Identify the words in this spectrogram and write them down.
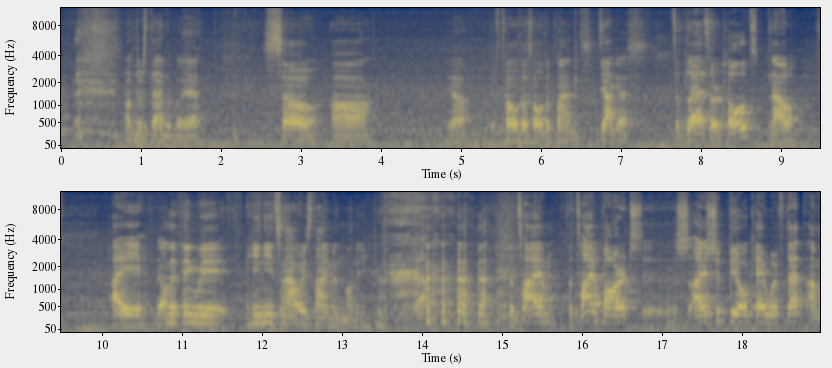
Understandable, yeah. So, uh, yeah, you've told us all the plans, Yeah. I guess. The plans are told. Now I The only thing we he needs now is time and money. the time the time part uh, I should be okay with that. I'm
